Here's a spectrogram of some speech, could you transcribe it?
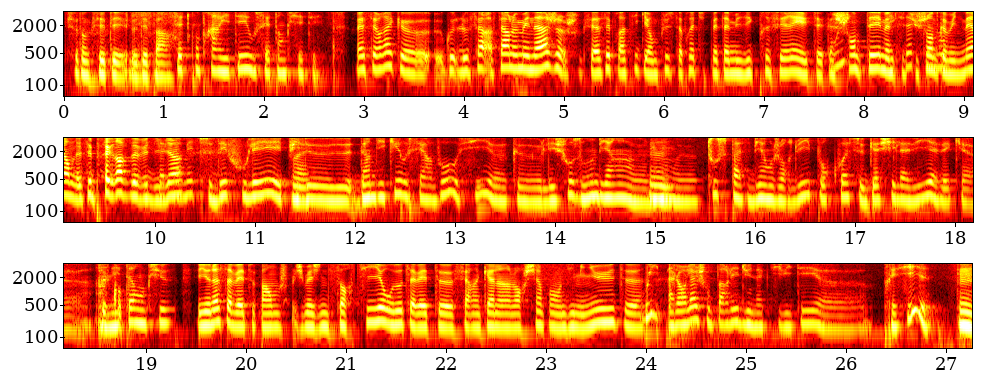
cette anxiété, le départ. Cette contrariété ou cette anxiété. Ouais, c'est vrai que, le faire, faire le ménage, je trouve que c'est assez pratique. Et en plus, après, tu te mets ta musique préférée et tu qu'à chanter, même si tu chantes comme une merde, mais c'est pas grave, ça fait du bien. Ça permet de se défouler et puis d'indiquer au cerveau aussi euh, que les choses vont bien. Euh, mm. euh, tout se passe bien aujourd'hui. Pourquoi se gâcher la vie avec un état anxieux? Et il y en a, ça va être, par exemple, j'imagine sortir, ou d'autres, ça va être faire un câlin à leur chien pendant 10 minutes. Oui, alors là, je vous parlais d'une activité précise. Mm.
